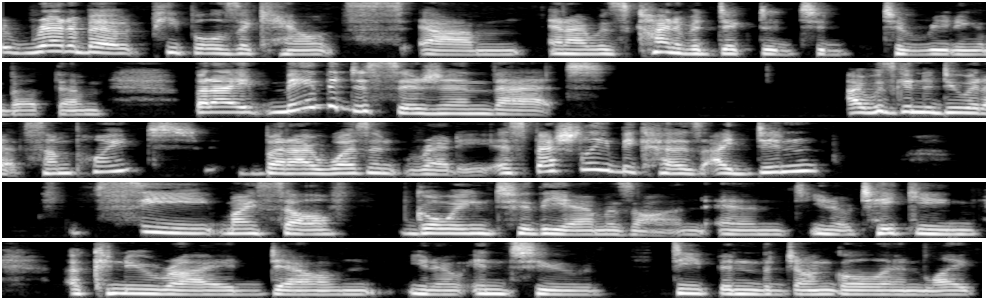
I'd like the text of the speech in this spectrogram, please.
read about people's accounts um, and i was kind of addicted to to reading about them. But i made the decision that i was going to do it at some point but i wasn't ready especially because i didn't see myself going to the amazon and you know taking a canoe ride down you know into deep in the jungle and like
